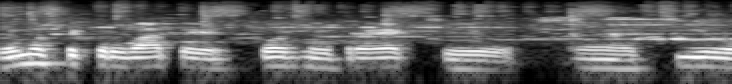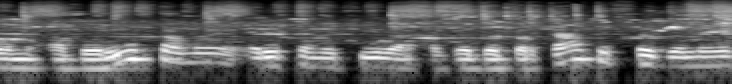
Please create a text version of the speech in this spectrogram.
Ви можете керувати кожною проекцією е, тілом або рухами, рухами тіла, або доторкатися до них.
